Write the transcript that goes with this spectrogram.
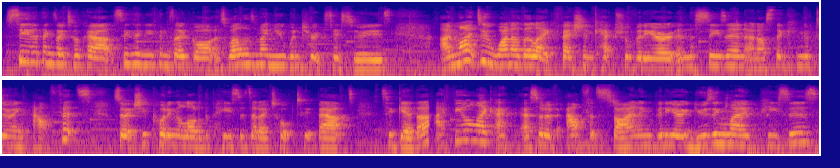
see the things I took out, see the new things I got, as well as my new winter accessories. I might do one other like fashion capsule video in the season and I was thinking of doing outfits so actually putting a lot of the pieces that I talked about together. I feel like a, a sort of outfit styling video using my pieces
